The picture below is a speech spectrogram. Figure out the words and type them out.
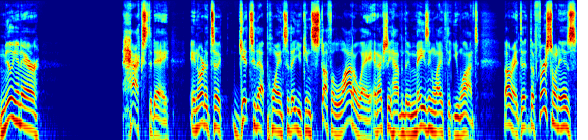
millionaire hacks today in order to get to that point so that you can stuff a lot away and actually have the amazing life that you want. All right, the, the first one is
